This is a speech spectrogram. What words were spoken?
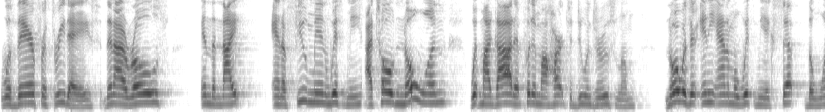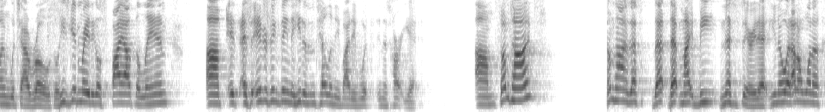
was there for three days. Then I arose in the night and a few men with me. I told no one what my God had put in my heart to do in Jerusalem, nor was there any animal with me except the one which I rode. So he's getting ready to go spy out the land. Um, it, it's an interesting thing that he doesn't tell anybody what's in his heart yet. Um, sometimes, sometimes that's that that might be necessary. That you know what, I don't want to.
